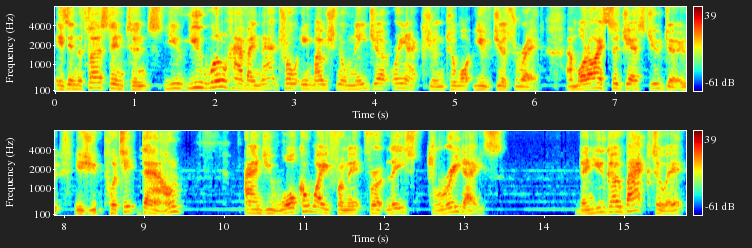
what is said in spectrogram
is in the first instance you you will have a natural emotional knee-jerk reaction to what you've just read and what i suggest you do is you put it down and you walk away from it for at least three days then you go back to it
